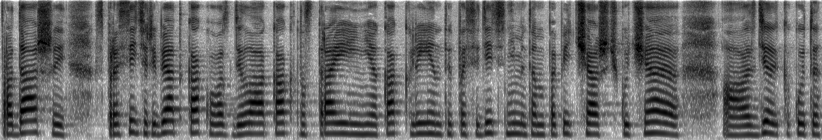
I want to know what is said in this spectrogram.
продаж и спросить ребят, как у вас дела, как настроение, как клиенты, посидеть с ними, там, попить чашечку чая, сделать какой-то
